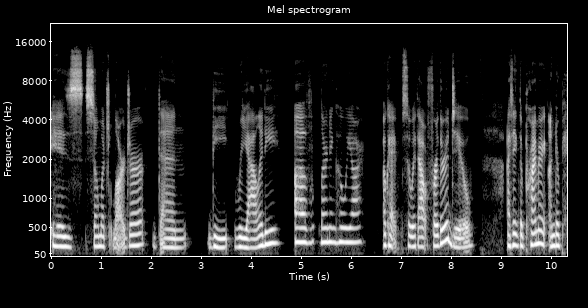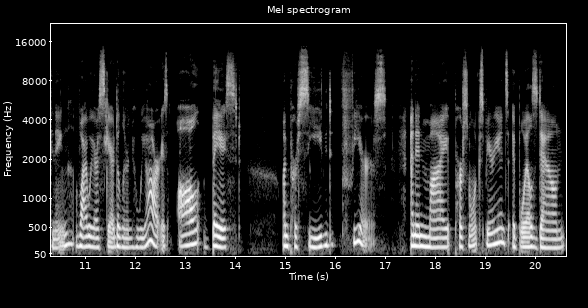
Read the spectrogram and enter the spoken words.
is so much larger than the reality of learning who we are. Okay, so without further ado, I think the primary underpinning of why we are scared to learn who we are is all based on perceived fears. And in my personal experience, it boils down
